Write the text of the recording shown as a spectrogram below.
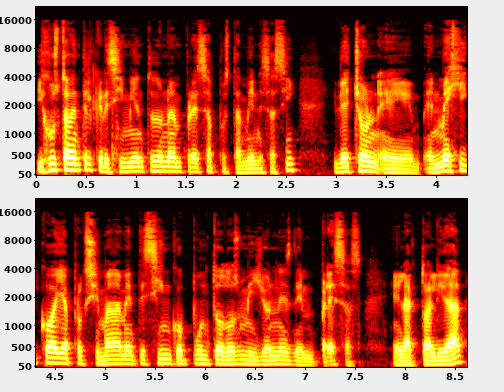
Y justamente el crecimiento de una empresa pues también es así. Y de hecho eh, en México hay aproximadamente 5.2 millones de empresas en la actualidad.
